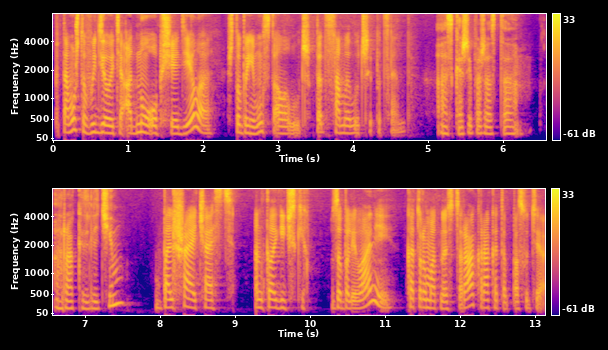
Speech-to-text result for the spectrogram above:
потому что вы делаете одно общее дело, чтобы ему стало лучше. Вот это самый лучший пациент. А скажи, пожалуйста, а рак излечим? Большая часть онкологических заболеваний, к которым относится рак. Рак – это, по сути,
